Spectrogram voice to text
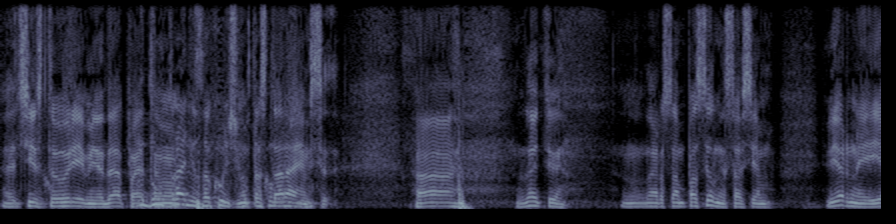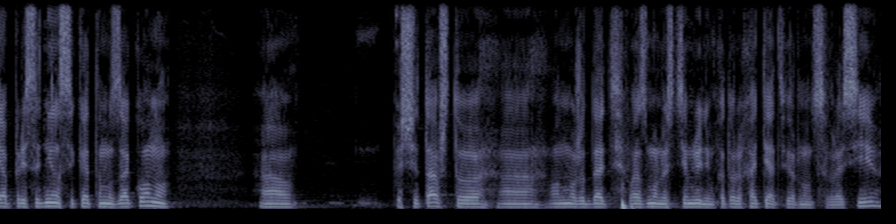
э, чистого времени, да, поэтому... утра не закончим Мы постараемся. А, знаете, ну, наверное, сам посыл не совсем верный, и я присоединился к этому закону, а, посчитав, что а, он может дать возможность тем людям, которые хотят вернуться в Россию,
